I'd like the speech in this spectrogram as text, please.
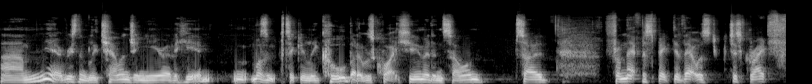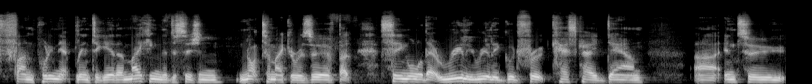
um, yeah reasonably challenging year over here. It wasn't particularly cool, but it was quite humid and so on. So, from that perspective, that was just great fun putting that blend together, making the decision not to make a reserve, but seeing all of that really, really good fruit cascade down uh, into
